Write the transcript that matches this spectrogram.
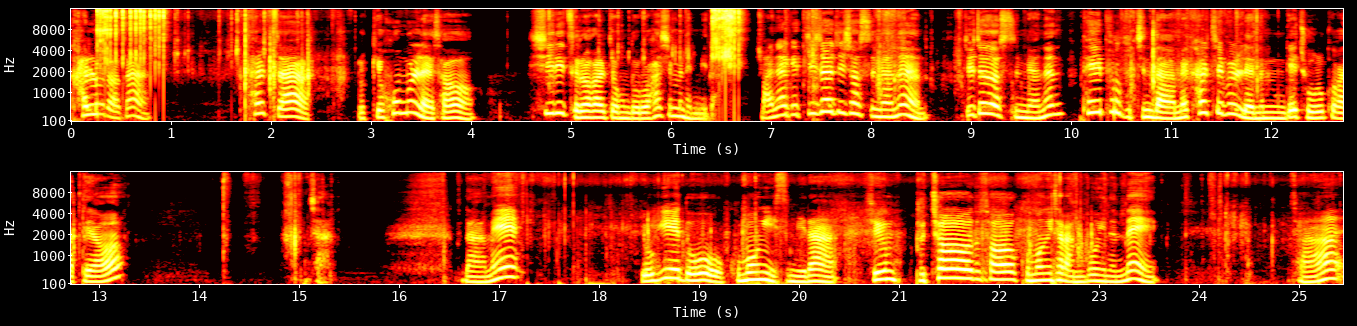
칼로다가 살짝 이렇게 홈을 내서 실이 들어갈 정도로 하시면 됩니다. 만약에 찢어지셨으면은 찢어졌으면은 테이프로 붙인 다음에 칼집을 내는 게 좋을 것 같아요. 자, 그 다음에 여기에도 구멍이 있습니다. 지금 붙여서 구멍이 잘 안 보이는데 자,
